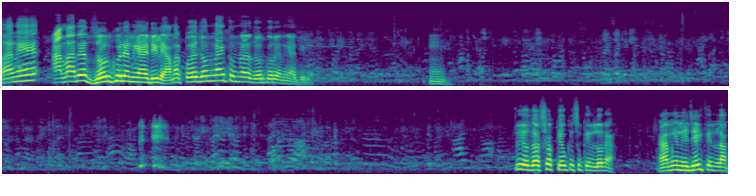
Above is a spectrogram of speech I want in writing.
মানে আমাদের জোর করে নিয়ে দিলে আমার প্রয়োজন নাই তোমরা জোর করে নিয়ে দিলে হুম। প্রিয় দর্শক কেউ কিছু কিনলো না। আমি নিজেই কিনলাম।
